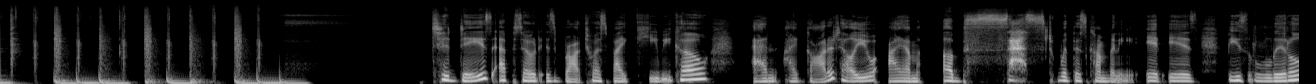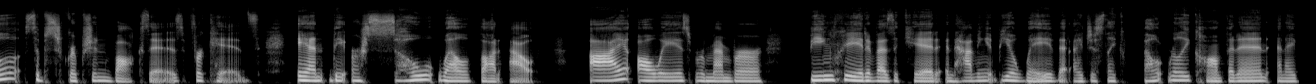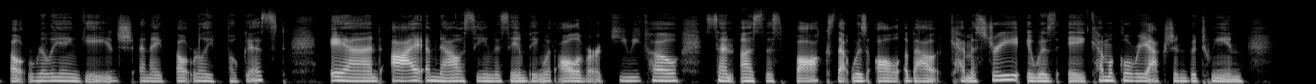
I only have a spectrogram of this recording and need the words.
Today's episode is brought to us by KiwiCo. And I gotta tell you, I am obsessed with this company. It is these little subscription boxes for kids, and they are so well thought out. I always remember being creative as a kid and having it be a way that I just like felt really confident and I felt really engaged and I felt really focused. And I am now seeing the same thing with Oliver. KiwiCo sent us this box that was all about chemistry. It was a chemical reaction between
